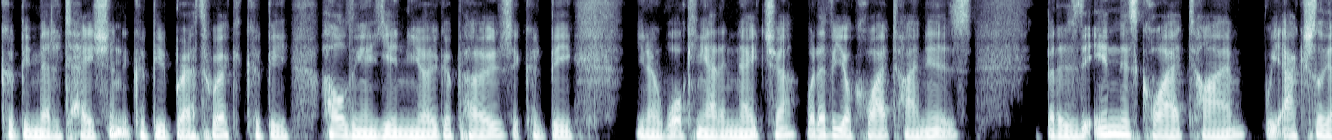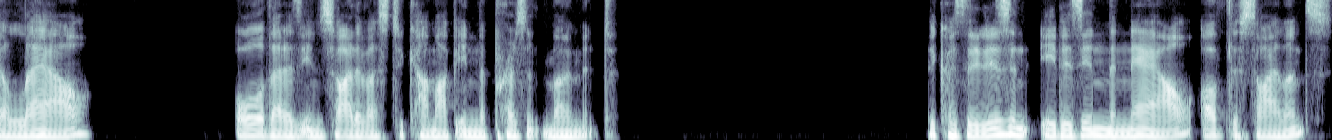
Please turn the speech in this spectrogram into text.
could be meditation, it could be breath work, it could be holding a yin yoga pose, it could be, you know, walking out in nature, whatever your quiet time is. But it is in this quiet time we actually allow all of that is inside of us to come up in the present moment because it isn't it is in the now of the silence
